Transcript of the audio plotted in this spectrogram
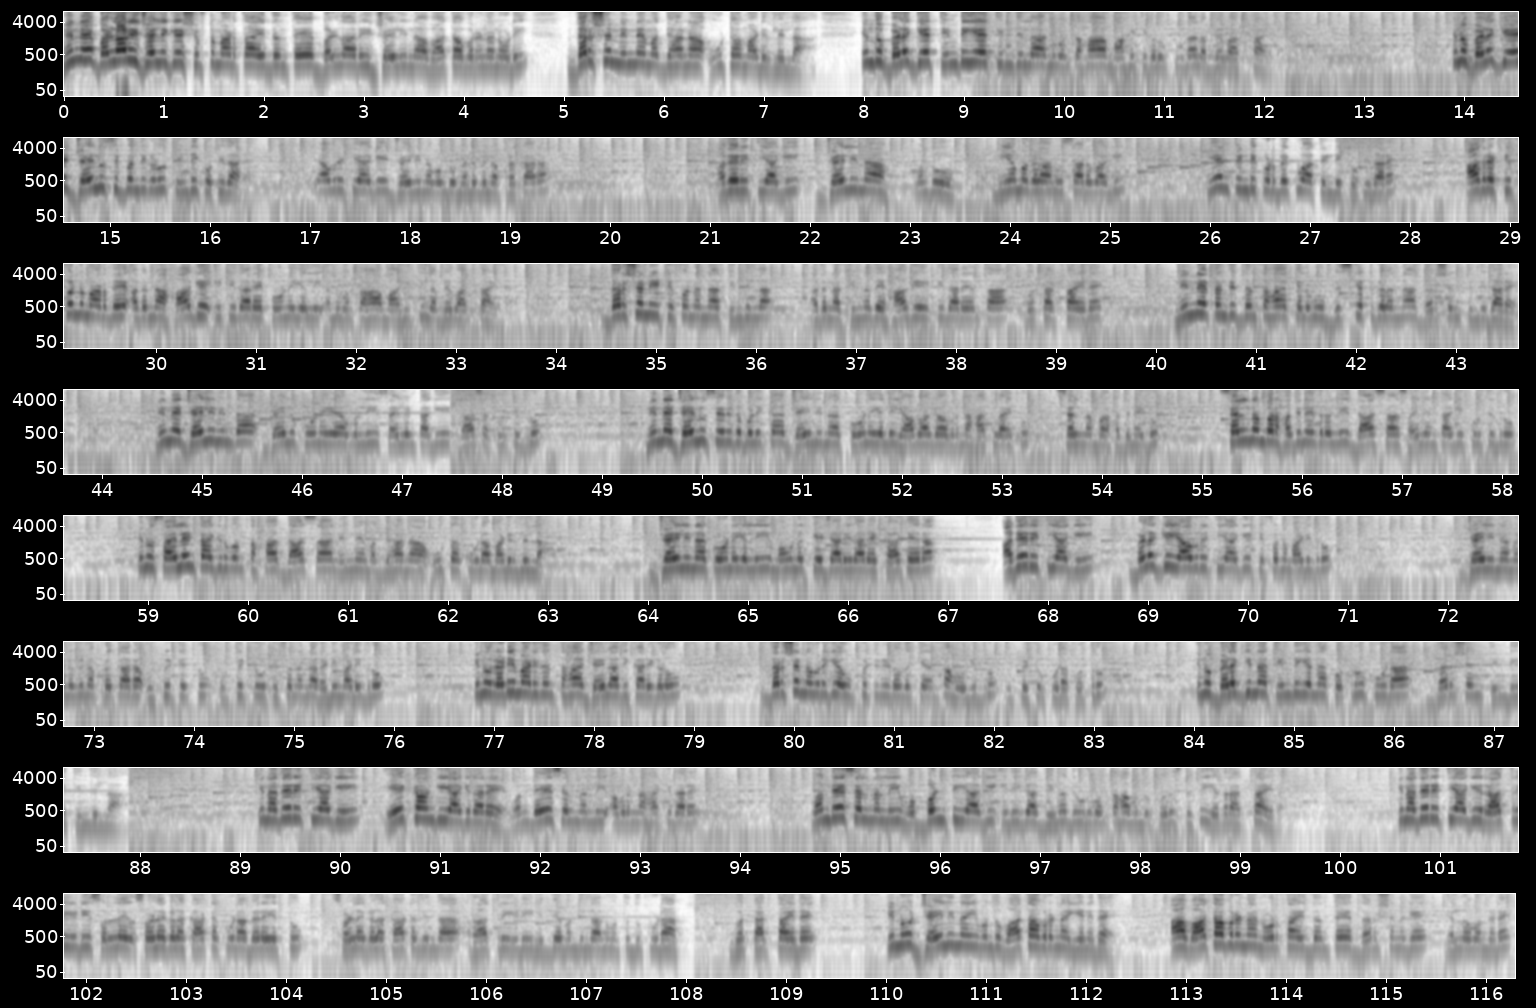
ನಿನ್ನೆ ಬಳ್ಳಾರಿ ಜೈಲಿಗೆ ಶಿಫ್ಟ್ ಮಾಡ್ತಾ ಇದ್ದಂತೆ ಬಳ್ಳಾರಿ ಜೈಲಿನ ವಾತಾವರಣ ನೋಡಿ ದರ್ಶನ್ ನಿನ್ನೆ ಮಧ್ಯಾಹ್ನ ಊಟ ಮಾಡಿರಲಿಲ್ಲ. ಇಂದು ಬೆಳಗ್ಗೆ ತಿಂಡಿಯೇ ತಿಂದಿಲ್ಲ ಅನ್ನುವಂತಹ ಮಾಹಿತಿಗಳು ಕೂಡ ಲಭ್ಯವಾಗ್ತಾ ಇದೆ. ಇನ್ನು ಬೆಳಗ್ಗೆ ಜೈಲು ಸಿಬ್ಬಂದಿಗಳು ತಿಂಡಿ ಕೊಟ್ಟಿದ್ದಾರೆ. ಯಾವ ರೀತಿಯಾಗಿ ಜೈಲಿನ ಒಂದು ಮೆನುವಿನ ಪ್ರಕಾರ? ಅದೇ ರೀತಿಯಾಗಿ ಜೈಲಿನ ಒಂದು ನಿಯಮಗಳ ಅನುಸಾರವಾಗಿ ಏನು ತಿಂಡಿ ಕೊಡಬೇಕು ಆ ತಿಂಡಿ ಕೊಟ್ಟಿದ್ದಾರೆ. ಆದರೆ ಟಿಫನ್ ಮಾಡದೆ ಅದನ್ನು ಹಾಗೆ ಇಟ್ಟಿದ್ದಾರೆ ಕೋಣೆಯಲ್ಲಿ ಅನ್ನುವಂತಹ ಮಾಹಿತಿ ಲಭ್ಯವಾಗ್ತಾ ಇದೆ. ದರ್ಶನ್ ಈ ಟಿಫನ್ ಅನ್ನು ತಿಂದಿಲ್ಲ, ಅದನ್ನ ತಿನ್ನದೆ ಹಾಗೆ ಇಟ್ಟಿದ್ದಾರೆ ಅಂತ ಗೊತ್ತಾಗ್ತಾ ಇದೆ. ನಿನ್ನೆ ತಂದಿದ್ದಂತಹ ಕೆಲವು ಬಿಸ್ಕೆಟ್ಗಳನ್ನು ದರ್ಶನ್ ತಿಂದಿದ್ದಾರೆ. ನಿನ್ನೆ ಜೈಲಿನಿಂದ ಜೈಲು ಕೋಣೆಯಲ್ಲಿ ಸೈಲೆಂಟ್ ಆಗಿ ದಾಸ ಕೂತಿದ್ರು. ನಿನ್ನೆ ಜೈಲು ಸೇರಿದ ಬಳಿಕ ಜೈಲಿನ ಕೋಣೆಯಲ್ಲಿ ಯಾವಾಗ ಅವರನ್ನ ಹಾಕಲಾಯಿತು? ಸೆಲ್ ನಂಬರ್ ಹದಿನೈದು. ಸೆಲ್ ನಂಬರ್ ಹದಿನೈದರಲ್ಲಿ ದಾಸ ಸೈಲೆಂಟ್ ಆಗಿ ಕುಳಿತಿದ್ರು. ಇನ್ನು ಸೈಲೆಂಟ್ ಆಗಿರುವಂತಹ ದಾಸ ನಿನ್ನೆ ಮಧ್ಯಾಹ್ನ ಊಟ ಕೂಡ ಮಾಡಿರಲಿಲ್ಲ. ಜೈಲಿನ ಕೋಣೆಯಲ್ಲಿ ಮೌನಕ್ಕೆ ಜಾರಿದ್ದಾರೆ ಕಾಟೇರ. ಅದೇ ರೀತಿಯಾಗಿ ಬೆಳಗ್ಗೆ ಯಾವ ರೀತಿಯಾಗಿ ಟಿಫನ್ ಮಾಡಿದ್ರು? ಜೈಲಿನ ಮೆನುವಿನ ಪ್ರಕಾರ ಉಪ್ಪಿಟ್ಟಿತ್ತು, ಉಪ್ಪಿಟ್ಟು ಟಿಫನ್ ಅನ್ನ ರೆಡಿ ಮಾಡಿದ್ರು. ಇನ್ನು ರೆಡಿ ಮಾಡಿದಂತಹ ಜೈಲಾಧಿಕಾರಿಗಳು ದರ್ಶನ್ ಅವರಿಗೆ ಉಪ್ಪಿಟ್ಟು ನೀಡೋದಕ್ಕೆ ಅಂತ ಹೋಗಿದ್ರು, ಉಪ್ಪಿಟ್ಟು ಕೂಡ ಕೊಟ್ಟರು ಇನ್ನು ಬೆಳಗ್ಗಿನ ತಿಂಡಿಯನ್ನ ಕೊಟ್ಟರೂ ಕೂಡ ದರ್ಶನ್ ತಿಂಡಿ ತಿಂದಿಲ್ಲ. ಇನ್ನು ಅದೇ ರೀತಿಯಾಗಿ ಏಕಾಂಗಿಯಾಗಿದ್ದಾರೆ. ಒಂದೇ ಸೆಲ್ನಲ್ಲಿ ಅವರನ್ನು ಹಾಕಿದ್ದಾರೆ. ಒಂದೇ ಸೆಲ್ನಲ್ಲಿ ಒಬ್ಬಂಟಿಯಾಗಿ ಇದೀಗ ದಿನ ದೂಡುವಂತಹ ಒಂದು ಪರಿಸ್ಥಿತಿ ಎದುರಾಗ್ತಾ ಇದೆ. ಇನ್ನು ಅದೇ ರೀತಿಯಾಗಿ ರಾತ್ರಿ ಇಡೀ ಸೊಳ್ಳೆ, ಸೊಳ್ಳೆಗಳ ಕಾಟ ಕೂಡ ಬೇರೆ ಇತ್ತು. ಸೊಳ್ಳೆಗಳ ಕಾಟದಿಂದ ರಾತ್ರಿ ಇಡೀ ನಿದ್ದೆ ಬಂದಿಲ್ಲ ಅನ್ನುವಂಥದ್ದು ಕೂಡ ಗೊತ್ತಾಗ್ತಾ ಇದೆ. ಇನ್ನು ಜೈಲಿನ ಈ ಒಂದು ವಾತಾವರಣ ಏನಿದೆ? ಆ ವಾತಾವರಣ ನೋಡ್ತಾ ಇದ್ದಂತೆ ದರ್ಶನ್ಗೆ ಎಲ್ಲೋ ಒಂದೆಡೆ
